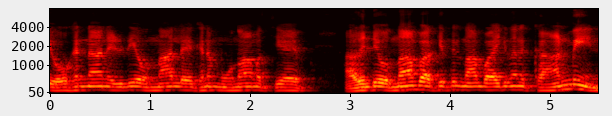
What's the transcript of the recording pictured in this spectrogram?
യോഹന്നാൻ എഴുതിയ ഒന്നാം ലേഖനം മൂന്നാം അധ്യായം. അതിന്റെ ഒന്നാം വാക്യത്തിൽ നാം വായിക്കുന്നതിന് കാൺമീൻ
